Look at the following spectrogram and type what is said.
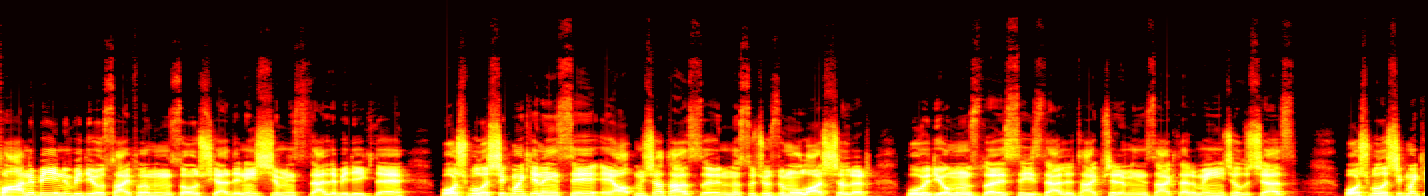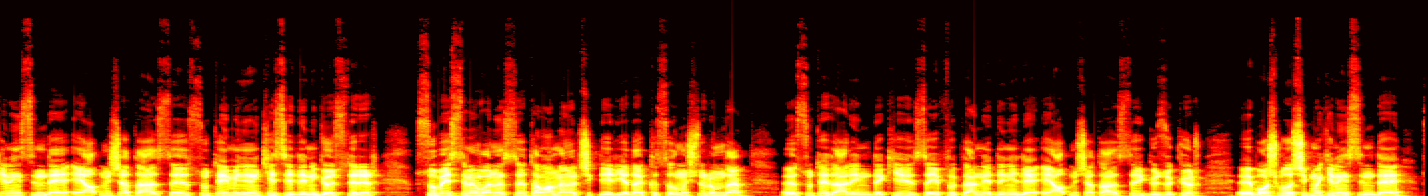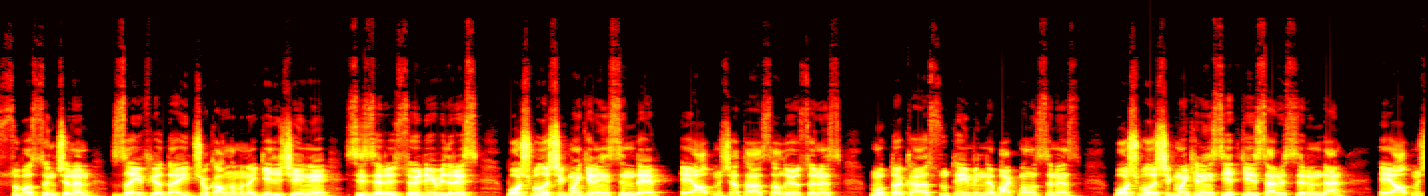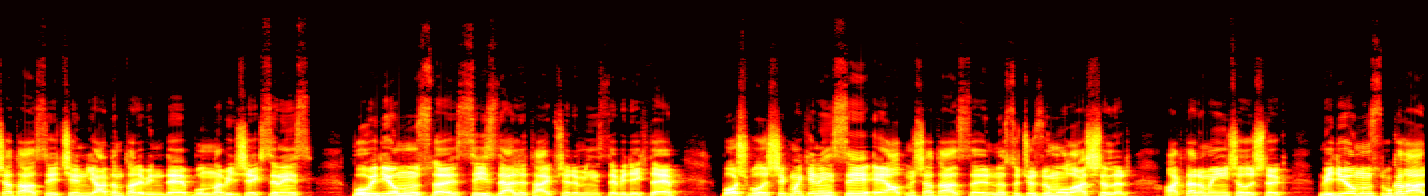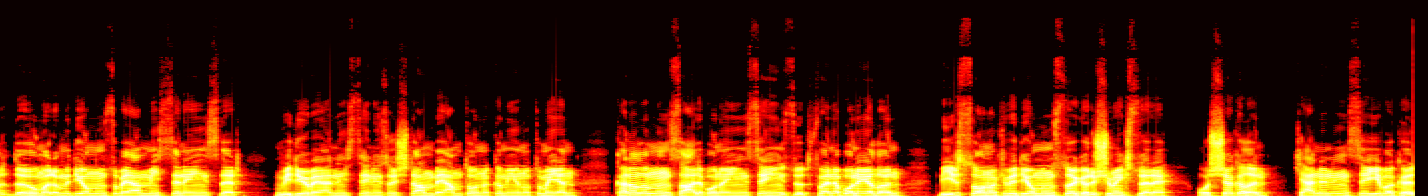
Fani Bey'in video sayfamıza hoş geldiniz. Şimdi sizlerle birlikte boş bulaşık makinesi E60 hatası nasıl çözüme ulaştırılır? Bu videomuzda sizlerle takipçilerimize aktarmaya çalışacağız. Boş bulaşık makinesinde E60 hatası su temininin kesildiğini gösterir. Su besleme vanası tamamen açık değil ya da kısılmış durumda. E, su tedariğindeki zayıflıklar nedeniyle E60 hatası gözükür. E, boş bulaşık makinesinde su basıncının zayıf ya da hiç yok anlamına geleceğini sizlere söyleyebiliriz. Boş bulaşık makinesinde E60 hatası alıyorsanız mutlaka su teminine bakmalısınız. Boş bulaşık makinesi yetkili servislerinden E60 hatası için yardım talebinde bulunabileceksiniz. Bu videomuzda siz değerli takipçilerimizle birlikte boş bulaşık makinesi E60 hatası nasıl çözüme ulaştırılır aktarmaya çalıştık. Videomuz bu kadardı. Umarım videomuzu beğenmişsinizdir. Videoyu beğendiyseniz aşağıdan beğen butonuna kılmayı unutmayın. Kanalımıza abone değilseniz lütfen abone olun. Bir sonraki videomuzda görüşmek üzere. Hoşçakalın. Kendinize iyi bakın.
